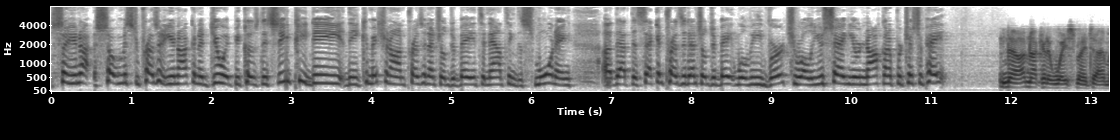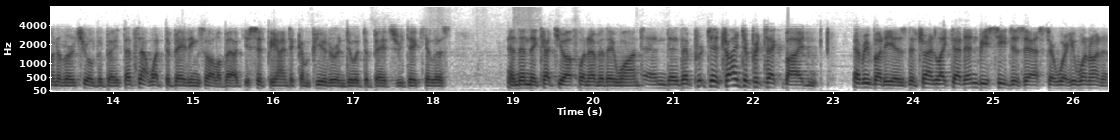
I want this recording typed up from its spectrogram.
So you're not. So, Mr. President, you're not going to do it because the CPD, the Commission on Presidential Debates, announcing this morning uh, that the second presidential debate will be virtual. Are you saying you're not going to participate? No, I'm not going to waste my time on a virtual debate. That's not what debating's all about. You sit behind a computer and do a debate. It's ridiculous. And then they cut you off whenever they want. And uh, they're, they're trying to protect Biden. Everybody is. They're trying like that NBC disaster where he went on a,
